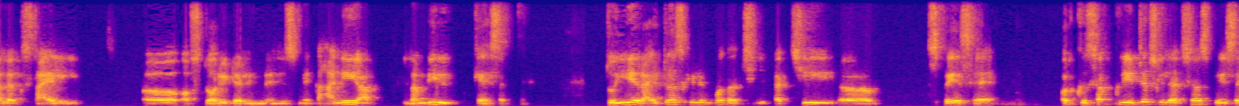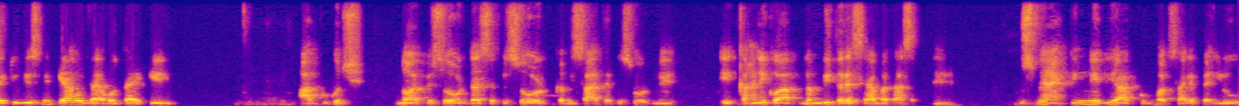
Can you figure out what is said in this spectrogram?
अलग स्टाइल ऑफ़ स्टोरी टेलिंग में, जिसमें कहानी आप लंबी कह सकते हैं। तो ये राइटर्स के लिए बहुत अच्छी अच्छी स्पेस है और सब क्रिएटर्स के लिए अच्छा स्पेस है क्योंकि इसमें क्या हो जाए, होता है कि आपको कुछ नौ एपिसोड दस एपिसोड कभी सात एपिसोड में एक कहानी को आप लंबी तरह से आप बता सकते हैं। उसमें एक्टिंग में भी आपको बहुत सारे पहलू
